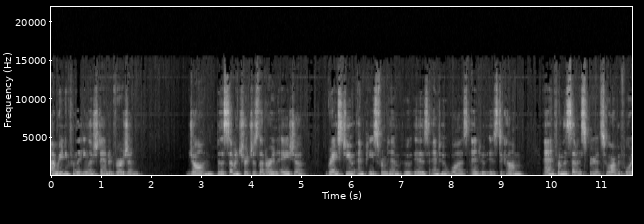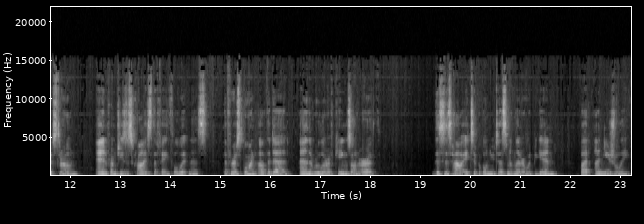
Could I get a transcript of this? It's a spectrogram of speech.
I'm reading from the English Standard Version. John, to the seven churches that are in Asia, grace to you and peace from him who is and who was and who is to come, and from the seven spirits who are before his throne, and from Jesus Christ the faithful witness, the firstborn of the dead, and the ruler of kings on earth. This is how a typical New Testament letter would begin, but unusually,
